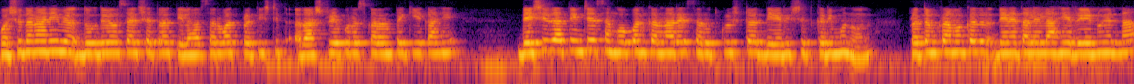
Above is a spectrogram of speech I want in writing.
पशुधन आणि दुग्ध व्यवसाय क्षेत्रातील हा सर्वात प्रतिष्ठित राष्ट्रीय पुरस्कारांपैकी एक आहे. देशी जातींचे संगोपन करणारे सर्वोत्कृष्ट डेअरी शेतकरी म्हणून प्रथम क्रमांक देण्यात आलेला आहे रेणू यांना.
